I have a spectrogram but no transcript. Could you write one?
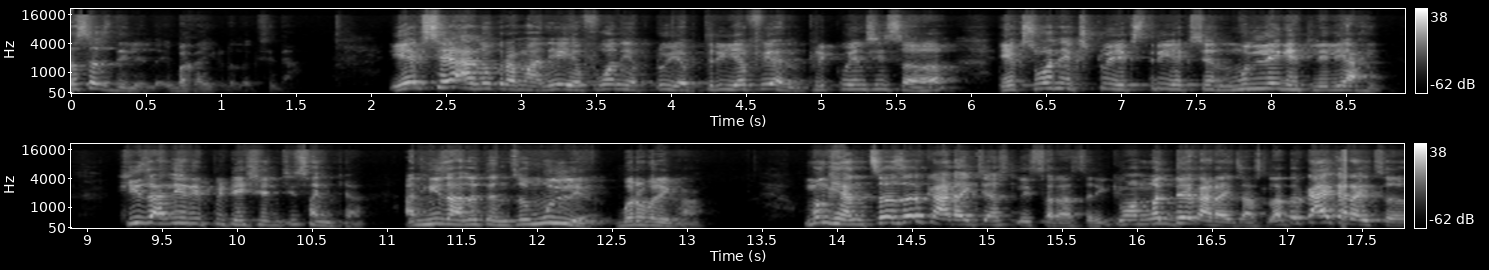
तसंच दिलेलं आहे. बघा इकडे लक्ष द्या. एकशे अनुक्रमाने F one F two F three F N फ्रिक्वेन्सीसह X one X two X three X N मूल्य घेतलेली आहेत. ही झाली रिपिटेशनची संख्या. आणि ही झालं त्यांचं मूल्य. बरोबर आहे का? मग ह्यांचं जर काढायची असली सरासरी किंवा मध्य काढायचा असला तर काय करायचं?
